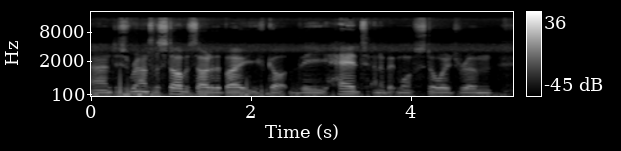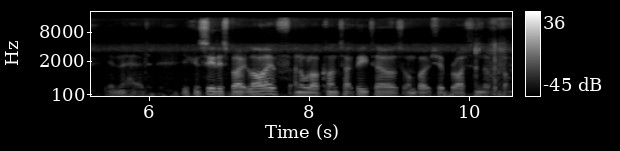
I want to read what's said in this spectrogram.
and just round to the starboard side of the boat you've got the head and a bit more storage room in the head. You can see this boat live and all our contact details on boatshedbrighton.com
